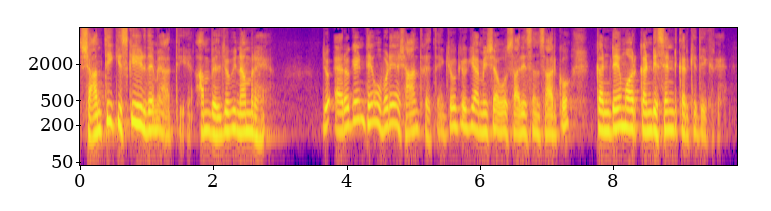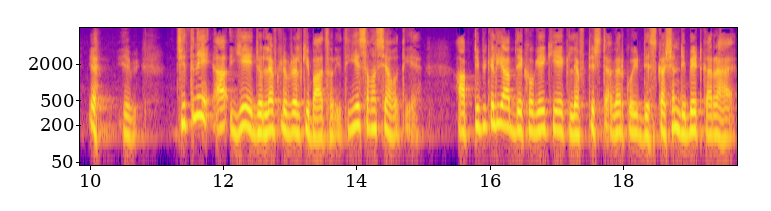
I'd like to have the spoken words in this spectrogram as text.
शांति किसके हृदय में आती है? अम्बिल जो भी नम्र है। जो एरोगेंट है, वो बड़े अशांत रहते हैं। क्यों? क्योंकि हमेशा वो सारे संसार को कंडेम और कंडिसेंड करके देख रहे हैं। ये ये भी। जितने ये जो लेफ़्ट लिबरल की बात हो रही थी, ये समस्या होती है। आप टिपिकली आप देखोगे कि एक लेफ्टिस्ट अगर कोई डिस्कशन डिबेट कर रहा है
